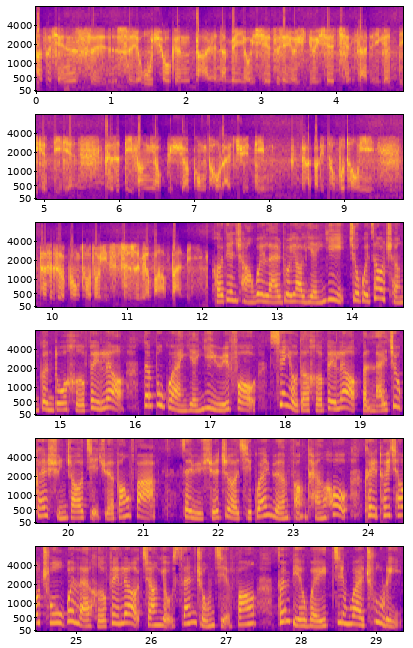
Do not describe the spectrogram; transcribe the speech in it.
那之前是是有乌丘跟达人那边有一些之前有有一些潜在的一个一个地点，可是地方要必须要公投来决定，他到底同不同意。但是这个公投都一直迟迟没有办法办理。核电厂未来若要延役，就会造成更多核废料。但不管延役与否，现有的核废料本来就该寻找解决方法。在与学者及官员访谈后，可以推敲出未来核废料将有三种解方，分别为境外处理、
